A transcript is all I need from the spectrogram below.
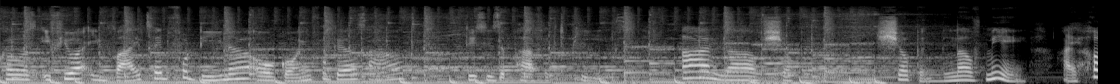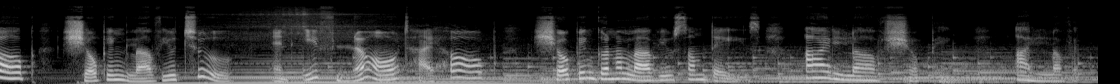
Course, if you are invited for dinner or going for girls out, this is a perfect piece. I love shopping. Shopping love me. I hope shopping love you too. And if not, I hope shopping gonna love you some days. I love shopping. I love it.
